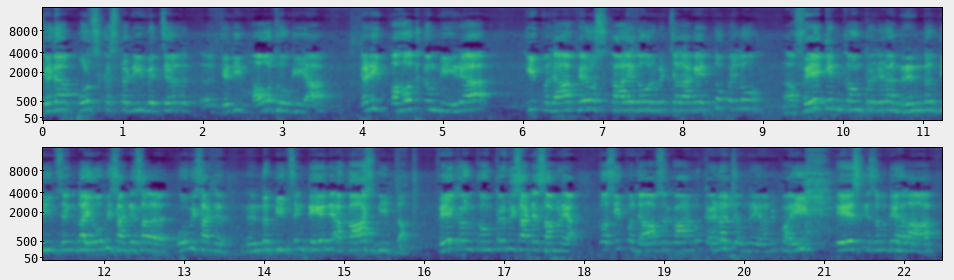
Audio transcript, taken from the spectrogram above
ਜਿਹੜਾ ਪੁਲਿਸ ਕਸਟਡੀ ਵਿੱਚ, ਅਹ, ਜਿਹਦੀ ਮੌਤ ਹੋ ਗਈ ਆ ਜਿਹੜੀ ਬਹੁਤ ਗੰਭੀਰ ਆ ਕਿ ਪੰਜਾਬ ਫਿਰ ਉਸ ਕਾਲੇ ਦੌਰ ਵਿੱਚ ਚਲਾ ਗਿਆ ਇਸ ਤੋਂ ਪਹਿਲਾਂ ਫੇਕ ਇਨਕਾਊਂਟਰ ਜਿਹੜਾ ਨਰਿੰਦਰਦੀਪ ਸਿੰਘ ਦਾ ਸੀ, ਉਹ ਵੀ ਸਾਡੇ ਉਹ ਵੀ ਸਾਡੇ ਨਰਿੰਦਰਦੀਪ ਸਿੰਘ ਤੇ ਇਹ ਨੇ ਆਕਾਸ਼ਦੀਪ ਦਾ। ਫੇਕ ਇਨਕਾਊਂਟਰ ਵੀ ਸਾਡੇ ਸਾਹਮਣੇ ਆ। ਤਾਂ ਅਸੀਂ ਪੰਜਾਬ ਸਰਕਾਰ ਨੂੰ ਕਹਿਣਾ ਚਾਹੁੰਦੇ ਆ ਵੀ ਭਾਈ, ਇਸ ਕਿਸਮ ਦੇ ਹਾਲਾਤ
